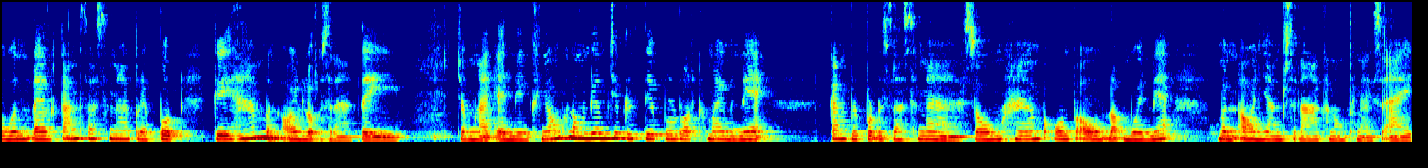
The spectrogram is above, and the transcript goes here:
នួនដែលកាន់សាសនាព្រះពុទ្ធគេហាមមិនអោយលក់ស្រាទេចំណែកឯនាងខ្ញុំក្នុងនាមជាប្រជាពលរដ្ឋខ្មែរម្នាក់កាន់ព្រះពុទ្ធសាសនាសូមហាមបងប្អូន11នាក់ មិនអោយញ៉ាំស្រាក្នុងថ្ងៃស្អែក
